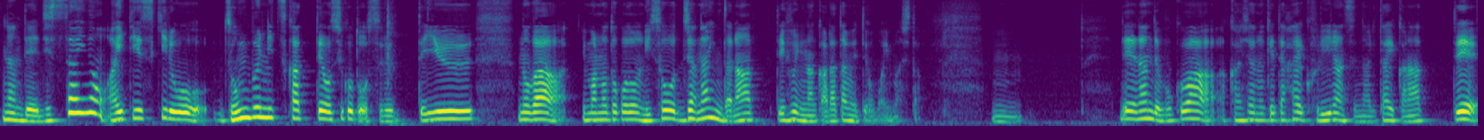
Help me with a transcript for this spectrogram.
なんで実際の IT スキルを存分に使ってお仕事をするっていうのが今のところの理想じゃないんだなっていうふうになんか改めて思いました。うん。で、なんで僕は会社抜けて早くフリーランスになりたいかなっって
